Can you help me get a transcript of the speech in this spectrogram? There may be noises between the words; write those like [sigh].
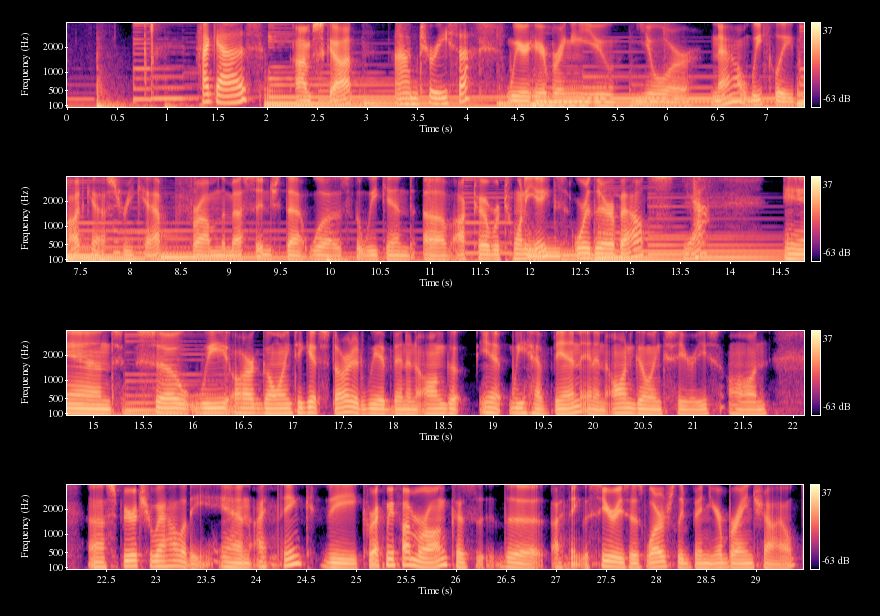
Hi, guys. I'm Scott. I'm Teresa. We are here bringing you your now weekly podcast recap from the message that was the weekend of October 28th or thereabouts. Yeah. And so we are going to get started. We have been an ongo- we have been in an ongoing series on uh, spirituality, and I think the correct me if I'm wrong because the I think the series has largely been your brainchild.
